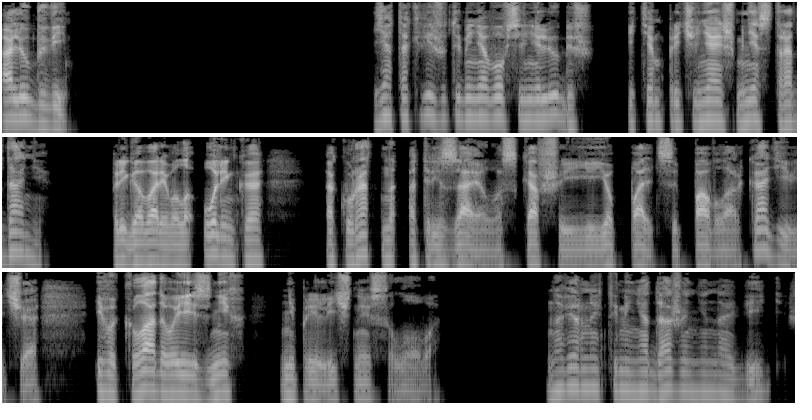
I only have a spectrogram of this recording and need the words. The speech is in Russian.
О любви. «Я так вижу, ты меня вовсе не любишь и тем причиняешь мне страдания», — приговаривала Оленька, аккуратно отрезая ласкавшие ее пальцы Павла Аркадьевича и выкладывая из них неприличные слова. «Наверное, ты меня даже ненавидишь».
